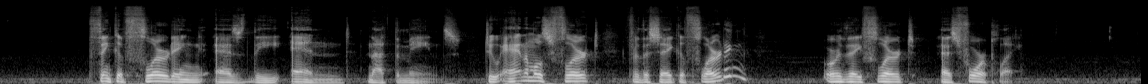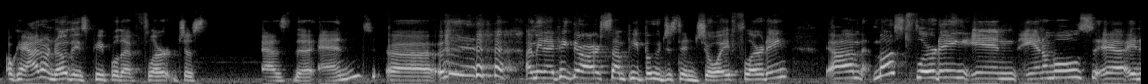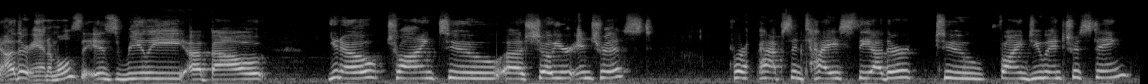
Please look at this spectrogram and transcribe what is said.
think of flirting as the end, not the means. Do animals flirt for the sake of flirting, or they flirt as foreplay? Okay, I don't know these people that flirt just as the end. Uh, I mean, I think there are some people who just enjoy flirting. Um, most flirting in animals, uh, in other animals, is really about, you know, trying to uh, show your interest, perhaps entice the other to find you interesting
